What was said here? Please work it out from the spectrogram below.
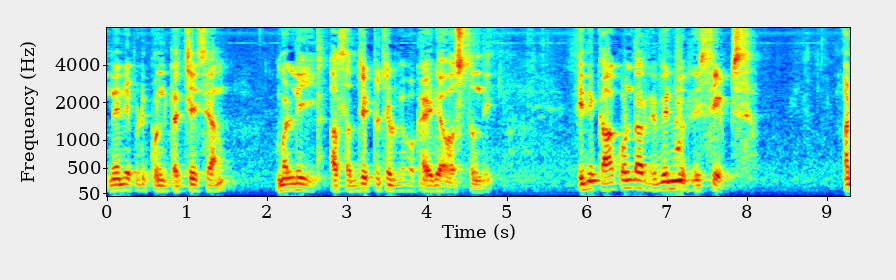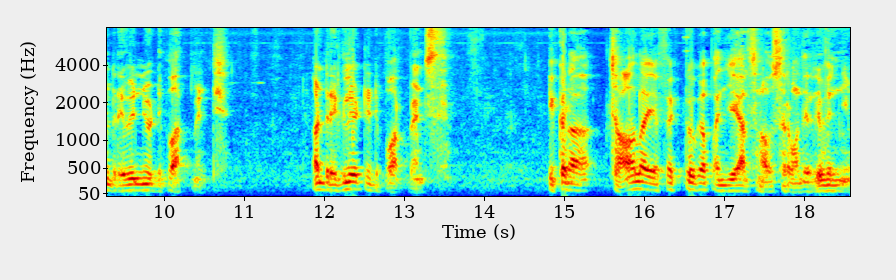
నేను ఇప్పుడు కొన్ని టచ్ చేశాను. మళ్ళీ ఆ సబ్జెక్ట్ చూడడం మీకు ఒక ఐడియా వస్తుంది. ఇది కాకుండా revenue receipts and revenue department and regulatory departments ఇక్కడ చాలా ఎఫెక్టివ్గా పనిచేయాల్సిన అవసరం ఉంది. రెవెన్యూ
